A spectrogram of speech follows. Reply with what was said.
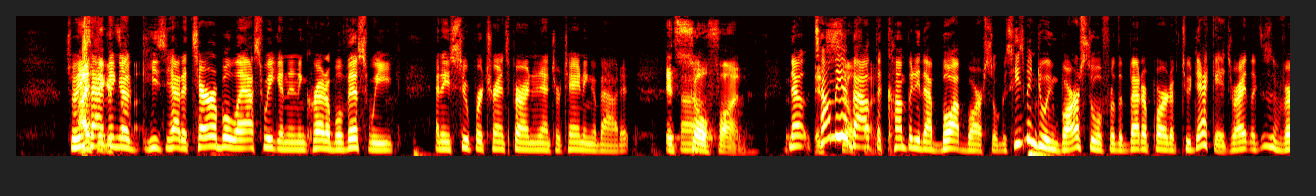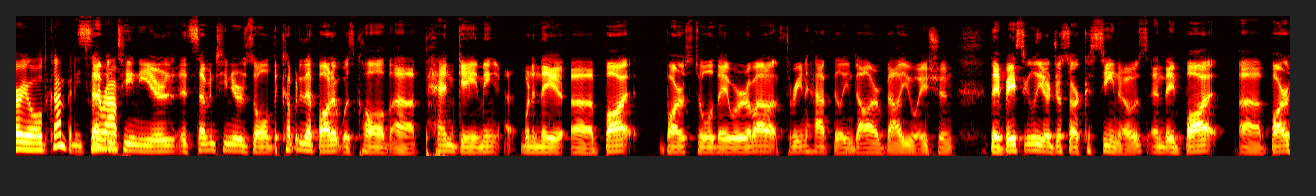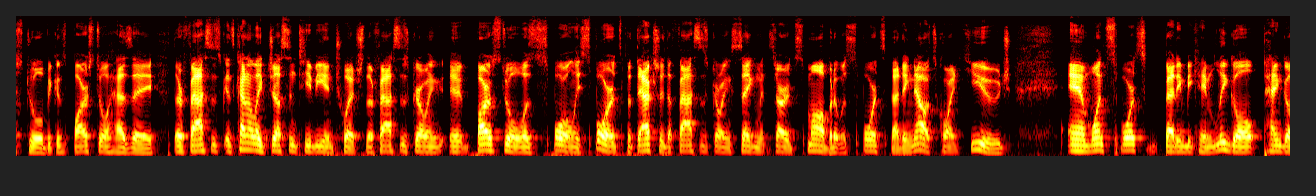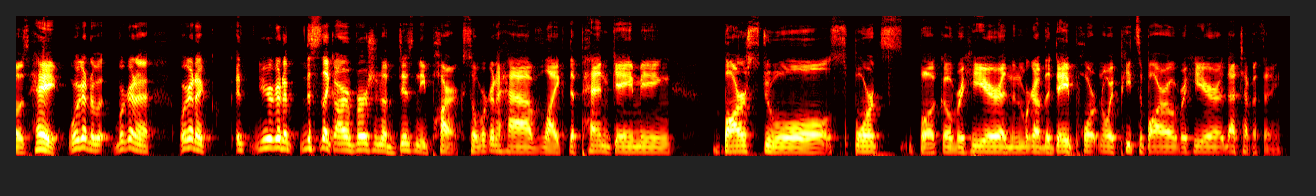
So he's I having a he's had a terrible last week and an incredible this week, and he's super transparent and entertaining about it. It's uh, so fun. Now, tell It's me so about fun. the company that bought Barstool because he's been doing Barstool for the better part of two decades, right? Like this is a very old company. It's 17 years. It's 17 years old. The company that bought it was called uh, Penn Gaming. When they uh, bought Barstool, they were about a three and a half billion dollar valuation. They basically are just our casinos, and they bought uh, Barstool because Barstool has a their fastest. It's kind of like Justin TV and Twitch. Their fastest growing it, Barstool was only sports, but they actually the fastest growing segment started small, but it was sports betting. Now it's quite huge. And once sports betting became legal, Penn goes, "Hey, we're gonna, we're gonna, we're gonna, you're gonna. This is like our version of Disney Park. So we're gonna have like the Penn Gaming, Barstool Sports Book over here, and then we're gonna have the Dave Portnoy Pizza Bar over here, that type of thing.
